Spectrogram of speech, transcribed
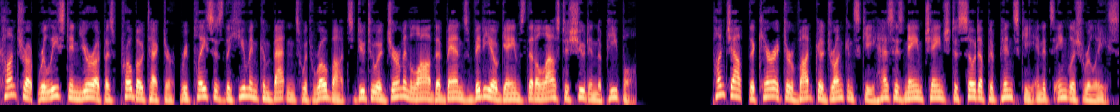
Contra, released in Europe as Probotector, replaces the human combatants with robots due to a German law that bans video games that allows to shoot in the people. Punch-Out! The character Vodka Drunkensky has his name changed to Soda Popinski in its English release.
